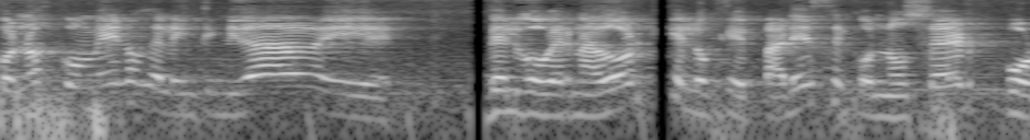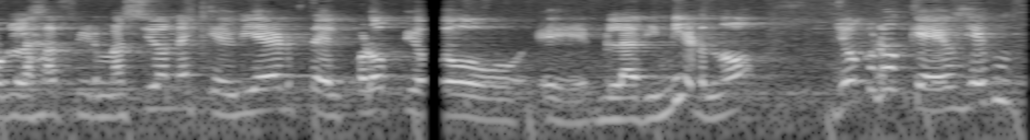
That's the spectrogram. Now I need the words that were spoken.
conozco menos de la intimidad de del gobernador que lo que parece conocer por las afirmaciones que vierte el propio eh, Vladimir, ¿no? Yo creo que es un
